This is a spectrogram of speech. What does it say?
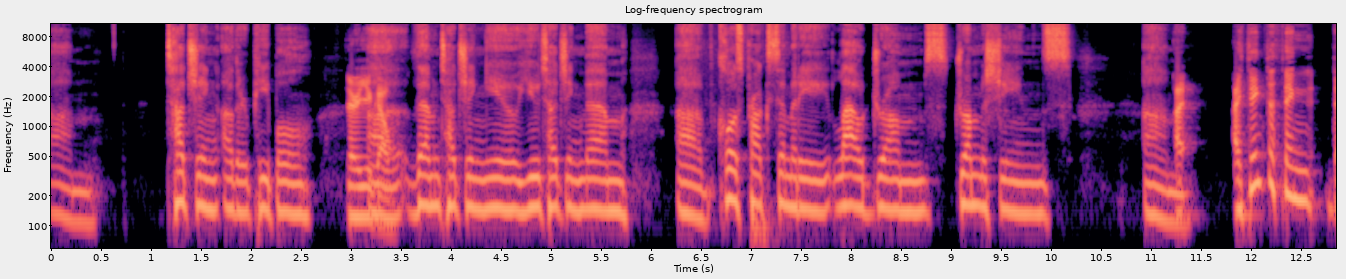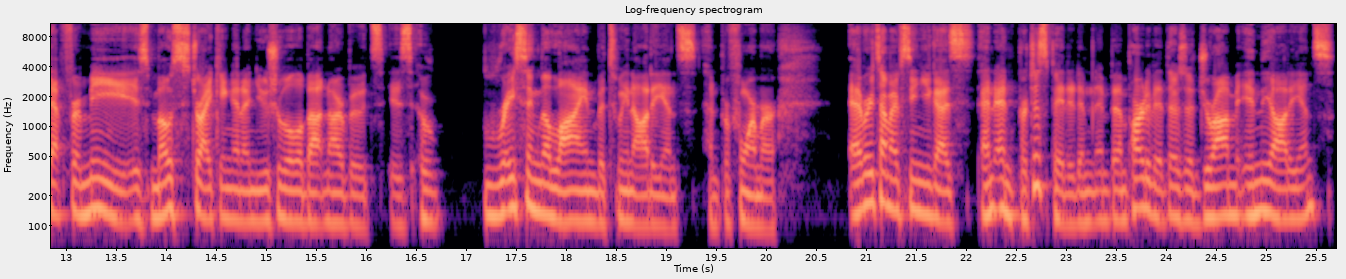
um touching other people there you go. uh, them touching you you touching them uh close proximity loud drums drum machines um I- I think the thing that for me is most striking and unusual about Narboots is uh, racing the line between audience and performer. Every time I've seen you guys and, and participated and, and been part of it, there's a drum in the audience.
